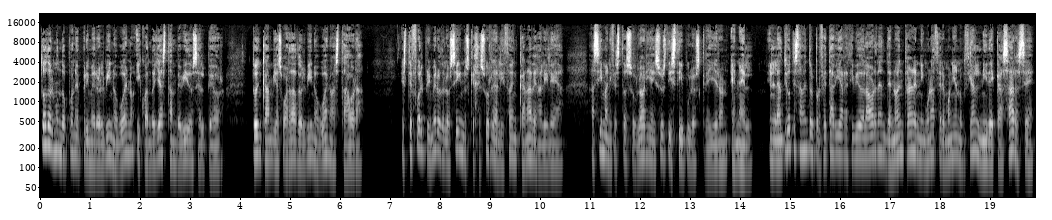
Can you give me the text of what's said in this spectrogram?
Todo el mundo pone primero el vino bueno y cuando ya están bebidos el peor. Tú en cambio has guardado el vino bueno hasta ahora. Este fue el primero de los signos que Jesús realizó en Caná de Galilea. Así manifestó su gloria y sus discípulos creyeron en él. En el Antiguo Testamento el profeta había recibido la orden de no entrar en ninguna ceremonia nupcial, ni de casarse,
